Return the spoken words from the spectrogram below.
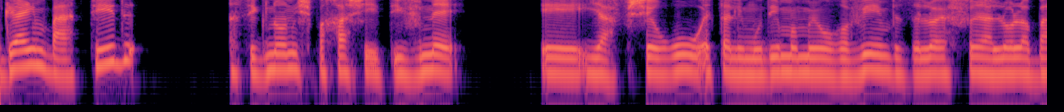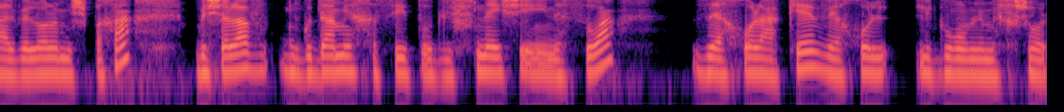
גם אם בעתיד הסגנון משפחה שהיא תבנה אה, יאפשרו את הלימודים המעורבים וזה לא יפריע לא לבעל ולא למשפחה, בשלב מוקדם יחסית, עוד לפני שהיא נשואה, זה יכול לעכב ויכול לגרום למכשול.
